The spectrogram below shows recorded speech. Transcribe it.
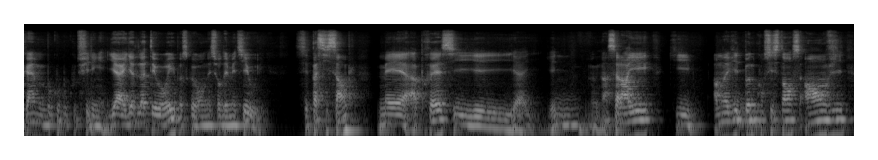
quand même beaucoup, beaucoup de feeling. Il y a, y a de la théorie parce qu'on est sur des métiers où c'est pas si simple. Mais après, s'il y a, y a un salarié qui, à mon avis, est de bonne consistance, a envie euh,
